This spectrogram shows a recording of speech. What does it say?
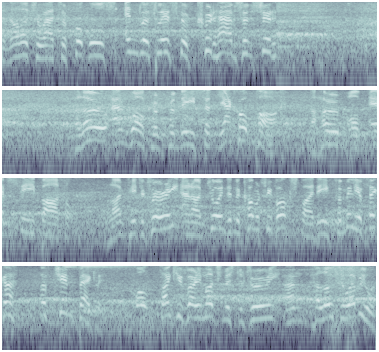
another to add to football's endless list of could-haves and should. Hello and welcome from the St Jakob Park, the home of FC Basel. Well, I'm Peter Drury and I'm joined in the commentary box by the familiar figure of Jim Beglin. Well, thank you very much, Mr. Drury, and hello to everyone.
